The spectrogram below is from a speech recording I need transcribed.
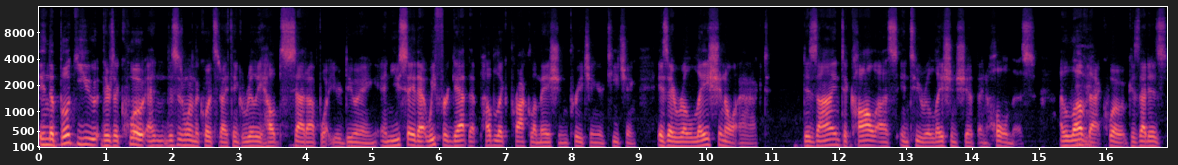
in the book you there's a quote and this is one of the quotes that i think really helps set up what you're doing. And you say that we forget that public proclamation preaching or teaching is a relational act designed to call us into relationship and wholeness. I love mm-hmm. that quote because that is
